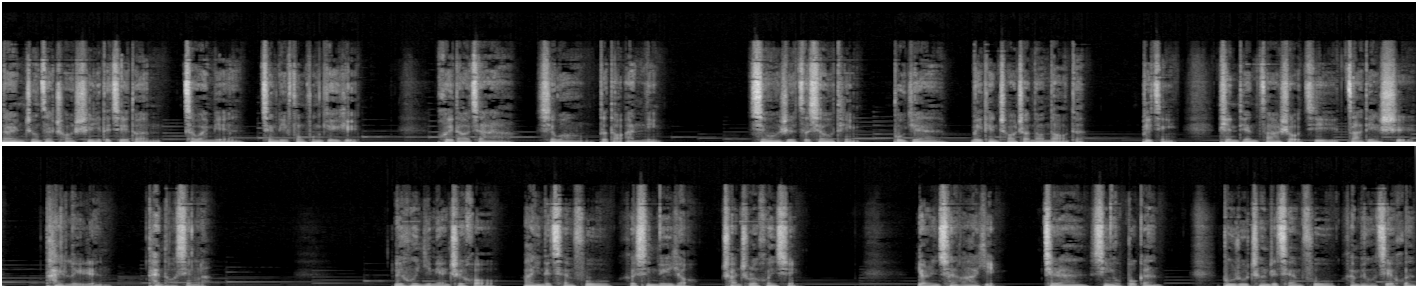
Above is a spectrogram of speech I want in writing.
男人正在闯事业的阶段，在外面经历风风雨雨，回到家呀，希望得到安宁，希望日子消停。”不愿每天吵吵闹闹的，毕竟天天砸手机、砸电视，太累人，太闹心了。离婚一年之后，阿颖的前夫和新女友传出了婚讯。有人劝阿颖，既然心有不甘，不如趁着前夫还没有结婚，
